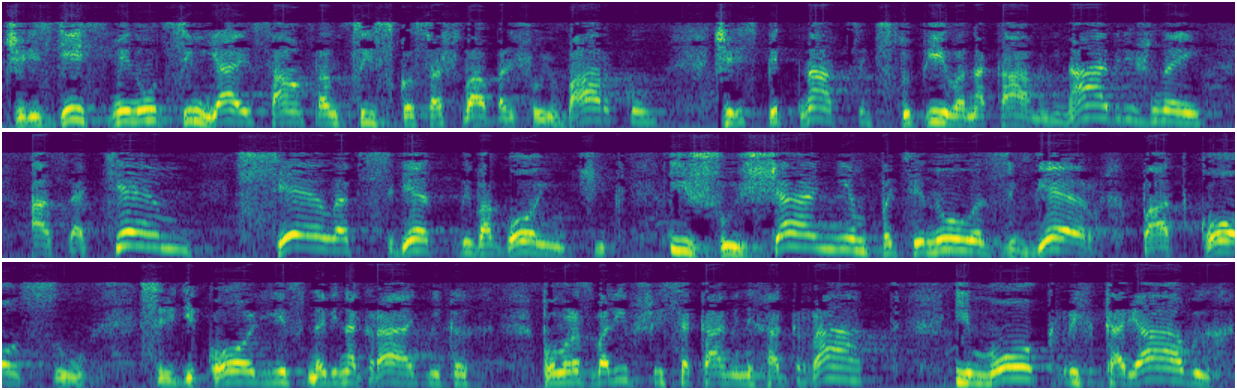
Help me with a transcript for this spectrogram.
Через десять минут семья из Сан-Франциско сошла в большую барку, через пятнадцать вступила на камни набережной, а затем села в светлый вагончик и жужжанием потянулась вверх по откосу. Среди кольев на виноградниках, полуразвалившихся каменных оград и мокрых, корявых,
